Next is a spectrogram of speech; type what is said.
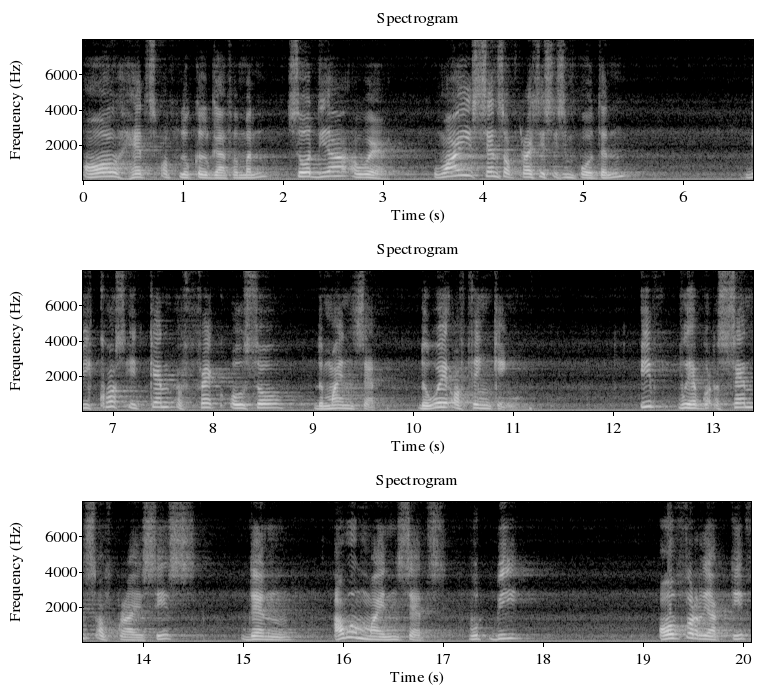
all heads of local government so they are aware. Why sense of crisis is important? Because it can affect also the mindset, the way of thinking. If we have got a sense of crisis, then our mindsets would be overreactive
